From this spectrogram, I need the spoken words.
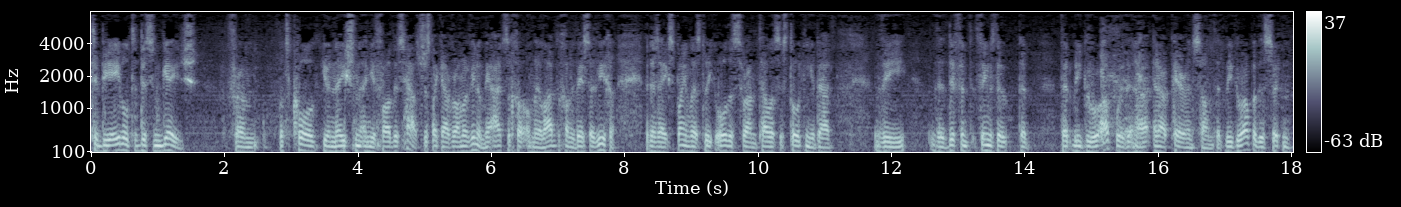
to be able to disengage from what's called your nation and your father's house, just like Avram Avinu, But as I explained last week, all the Sfarim tell us is talking about the the different things that, that that we grew up with in our in our parents' home, that we grew up with a certain.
